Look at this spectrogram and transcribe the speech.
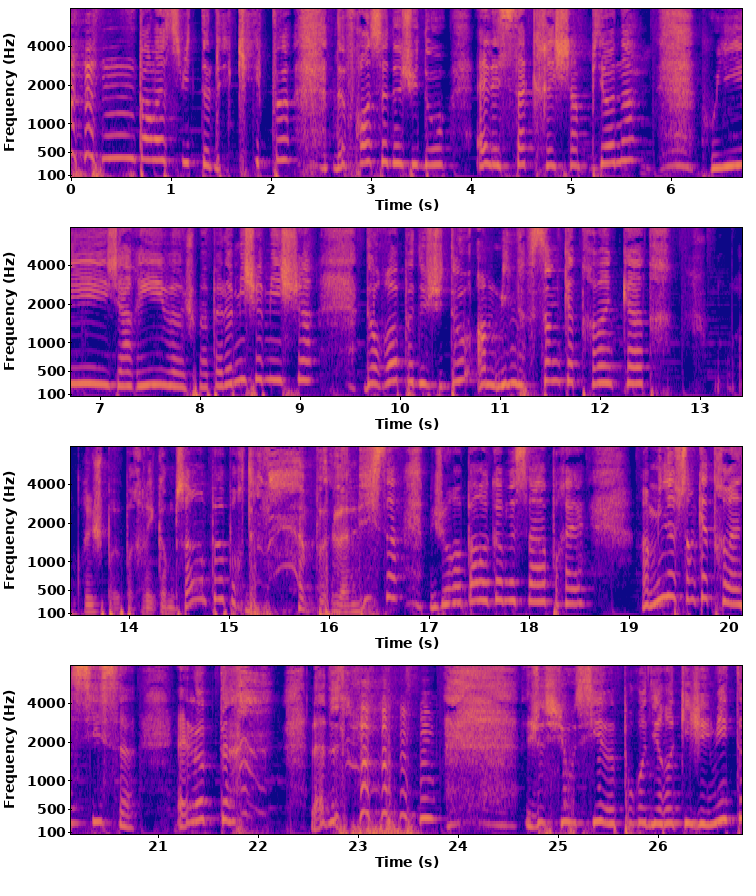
par la suite l'équipe de France de judo. Elle est sacrée championne. Oui, j'arrive. Je m'appelle Mich Mich d'Europe de judo en 1984. Je peux parler comme ça un peu pour donner un peu l'indice, mais je repars comme ça après. En 1986, elle obtient la Je suis aussi, euh, pour dire qui j'imite,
